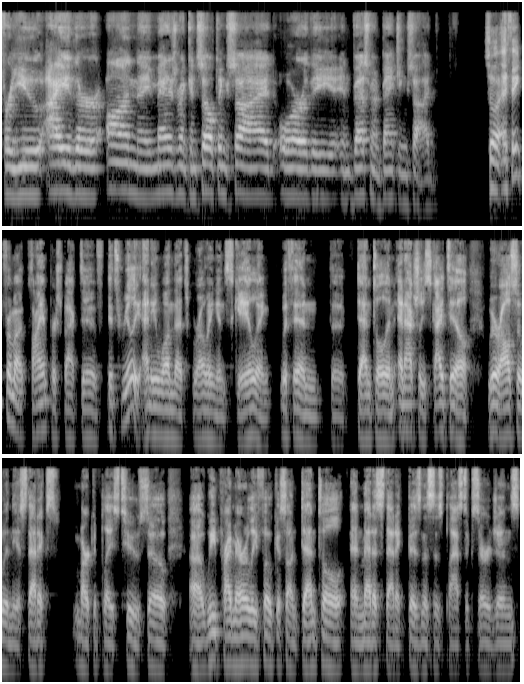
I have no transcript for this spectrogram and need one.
for you either on the management consulting side or the investment banking side? So I think from a client perspective, it's really anyone that's growing and scaling within the dental and, and actually SkyTail, we're also in the aesthetics marketplace too. So we primarily focus on dental and med aesthetic businesses, plastic surgeons,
